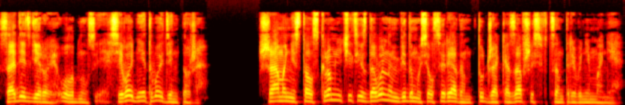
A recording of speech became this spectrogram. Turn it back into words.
«Садись, герой», — улыбнулся я. «Сегодня и твой день тоже». Шама не стал скромничать и с довольным видом уселся рядом, тут же оказавшись в центре внимания.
